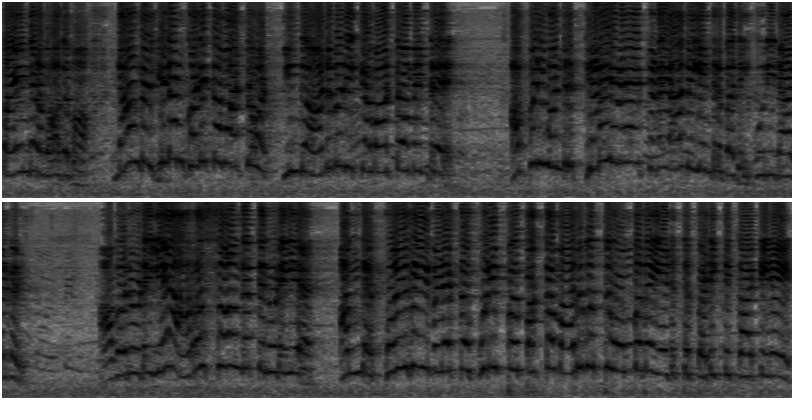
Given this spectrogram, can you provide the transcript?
பயங்கரவாதமா? நாங்கள் இடம் கொடுக்க மாட்டோம். இங்கு அனுமதிக்க மாட்டோம் என்று. அப்படி ஒன்று கிடையவே கிடையாது என்று பதில் கூறினார்கள். அவருடைய அரசாங்கத்தினுடைய அந்த கொள்கை விளக்க குறிப்பு பக்கம் அறுபத்தி ஒன்பதை எடுத்து படித்து காட்டினேன்.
